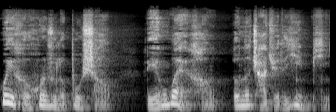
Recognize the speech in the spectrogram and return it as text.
为何混入了不少连外行都能察觉的赝品？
